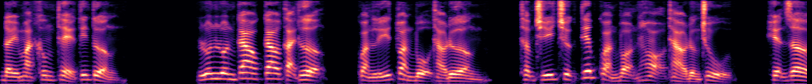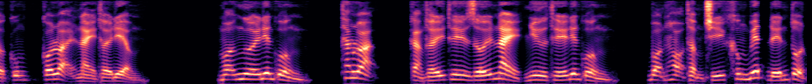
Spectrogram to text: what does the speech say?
đầy mặt không thể tin tưởng. Luôn luôn cao cao tại thượng, quản lý toàn bộ thảo đường, thậm chí trực tiếp quản bọn họ thảo đường chủ, hiện giờ cũng có loại này thời điểm. Mọi người điên cuồng, thác loạn, cảm thấy thế giới này như thế điên cuồng, bọn họ thậm chí không biết đến tột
